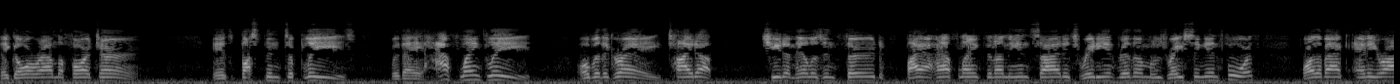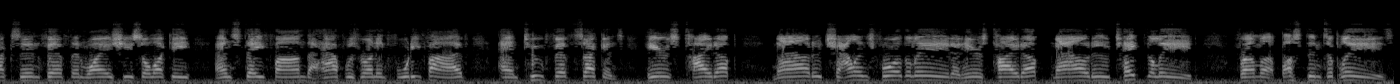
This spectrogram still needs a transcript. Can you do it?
They go around the far turn. It's Bustin to Please with a half length lead over the gray. Tied up. Cheatham Hill is in third by a half length, and on the inside, it's Radiant Rhythm who's racing in fourth. Farther back, Annie Rocks in fifth, and Why Is She So Lucky? And Stay Fond. The half was running 45 and two fifth seconds. Here's tied up now to challenge for the lead, and here's tied up now to take the lead from uh, Bustin to Please.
